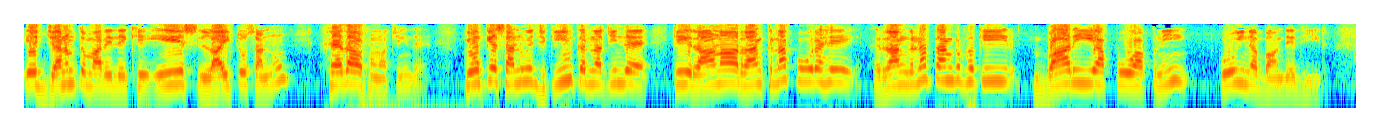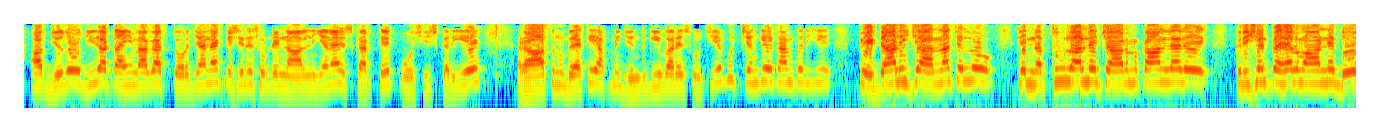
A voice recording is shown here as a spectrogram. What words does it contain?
ਇਹ ਜਨਮ ਤੁਮਾਰੇ ਲੇਖੇ, ਇਸ ਲਾਈਫ ਤੋਂ ਸਾਨੂੰ ਫਾਇਦਾ ਉਠਾਉਣਾ ਚਾਹੀਦਾ ਹੈ ਕਿਉਂਕਿ ਸਾਨੂੰ ਇਹ ਯਕੀਨ ਕਰਨਾ ਚਾਹੀਦਾ ਹੈ ਕਿ ਰਾਣਾ ਰੰਕ ਨਾ ਕੋ ਰਹੇ, ਰੰਗ ਨਾ ਤੰਗ ਫਕੀਰ ਬਾਰੀ ਆਪੋ ਆਪਣੀ ਕੋਈ ਨਾ ਬਾਂਦੇ ਧੀਰ। ਆਪ ਜਦੋਂ ਜਿਹਦਾ ਟਾਈਮ ਆਗਾ ਤੁਰ ਜਾਣਾ, ਕਿਸੇ ਨੇ ਤੁਹਾਡੇ ਨਾਲ ਨਹੀਂ ਜਾਣਾ, ਇਸ ਕਰਕੇ ਕੋਸ਼ਿਸ਼ ਕਰੀਏ ਰਾਤ ਨੂੰ ਬਹਿ ਕੇ ਆਪਣੀ ਜ਼ਿੰਦਗੀ ਬਾਰੇ ਸੋਚੀਏ, ਕੋਈ ਚੰਗੇ ਕੰਮ ਕਰੀਏ। ਭੇਡਾਂ ਲਈ ਚਾਲ ਨਾ ਚੱਲੋ, ਕਿ ਨੱਥੂ ਲਾਲ ਨੇ ਚਾਰ ਮਕਾਨ ਲੈ ਲਏ, ਕ੍ਰਿਸ਼ਨ ਪਹਿਲਵਾਨ ਨੇ ਦੋ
